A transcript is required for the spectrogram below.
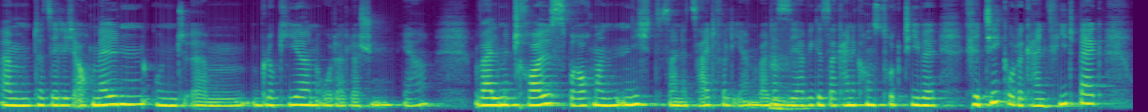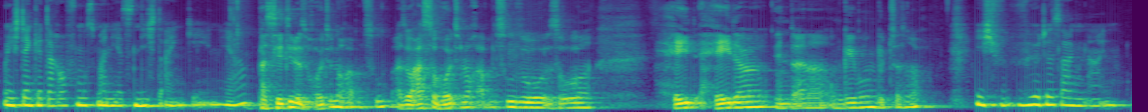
ähm, tatsächlich auch melden und ähm, blockieren oder löschen, ja. Weil mit Trolls braucht man nicht seine Zeit verlieren, weil das mhm. ist ja, wie gesagt, keine konstruktive Kritik oder kein Feedback und ich denke, darauf muss man jetzt nicht eingehen, ja. Passiert dir das heute noch ab und zu? Also hast du heute noch ab und zu so, so Hate Hater in deiner Umgebung? Gibt es das noch? Ich würde sagen, nein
